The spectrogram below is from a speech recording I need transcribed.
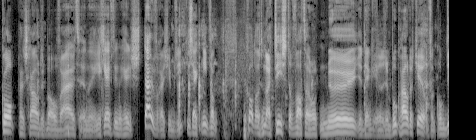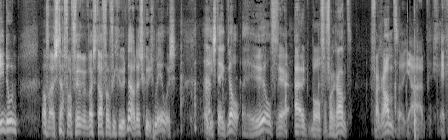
kop en schouders bovenuit. En eh, je geeft hem geen stuiver als je hem ziet. Je zegt niet van, god, dat is een artiest of wat dan ook. Nee, je denkt, hier is een boekhoudertje. Of wat komt die doen? Of wat is dat voor, voor figuur? Nou, dat is Guus Meeuwis. En die steekt wel heel ver uit boven Van Gant. Van Gant, ja, ik,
